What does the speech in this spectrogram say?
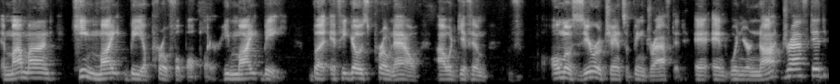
in my mind, he might be a pro football player. He might be. But if he goes pro now, I would give him almost zero chance of being drafted. And, and when you're not drafted,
